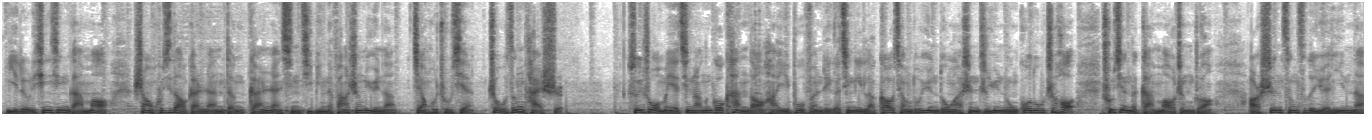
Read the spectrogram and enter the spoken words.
以流行性感冒、上呼吸道感染等感染性疾病的发生率呢，将会出现骤增态势。所以说，我们也经常能够看到哈，一部分这个经历了高强度运动啊，甚至运动过度之后出现的感冒症状，而深层次的原因呢，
